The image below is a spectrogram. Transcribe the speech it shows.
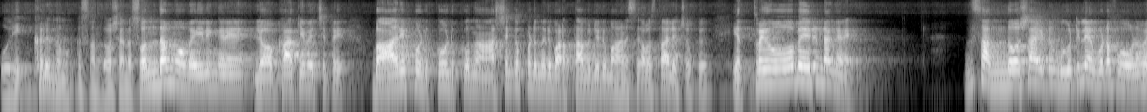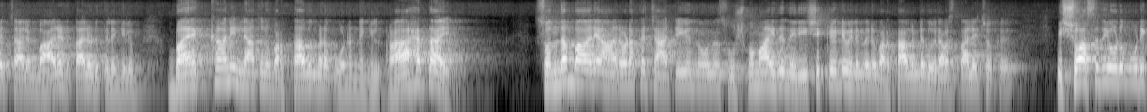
ഒരിക്കലും നമുക്ക് സന്തോഷമാണ് സ്വന്തം മൊബൈൽ ഇങ്ങനെ ലോക്കാക്കി വെച്ചിട്ട് ഭാര്യ എടുക്കോ എടുക്കുമെന്ന് ആശങ്കപ്പെടുന്ന ഒരു ഭർത്താവിന്റെ ഒരു മാനസികാവസ്ഥ ആലോചിച്ചോക്ക് എത്രയോ പേരുണ്ട് അങ്ങനെ. ഇത് സന്തോഷമായിട്ട് വീട്ടിൽ എവിടെ ഫോൺ വെച്ചാലും ഭാര്യ എടുത്താലും എടുത്തില്ലെങ്കിലും ഭയക്കാനില്ലാത്തൊരു ഭർത്താവ് കൂടെ ഉണ്ടെങ്കിൽ റാഹത്തായി. സ്വന്തം ഭാര്യ ആരോടൊക്കെ ചാറ്റ് ചെയ്യുന്നു എന്ന് സൂക്ഷ്മമായി ഇത് നിരീക്ഷിക്കേണ്ടി വരുന്ന ഒരു ഭർത്താവിന്റെ ദുരവസ്ഥ ആലോചിച്ചൊക്കെ വിശ്വാസ്യതയോടുകൂടി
